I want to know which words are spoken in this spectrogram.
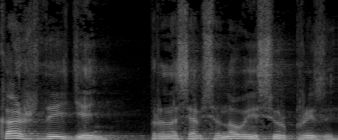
каждый день, пронося все новые сюрпризы.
